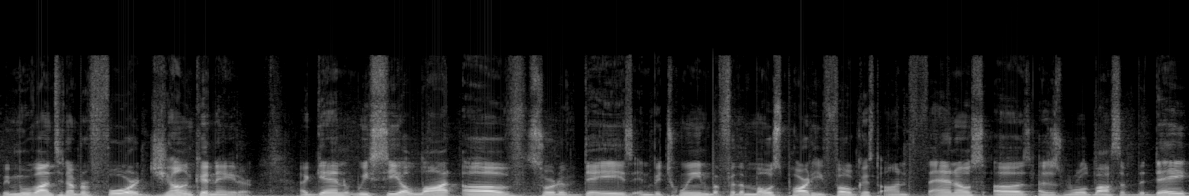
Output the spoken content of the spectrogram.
We move on to number four, Junkinator. Again, we see a lot of sort of days in between, but for the most part, he focused on Thanos as, as world boss of the day,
